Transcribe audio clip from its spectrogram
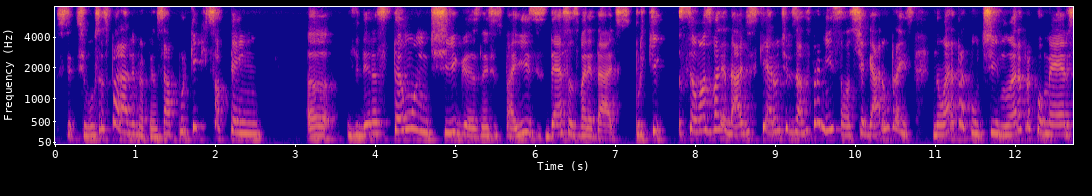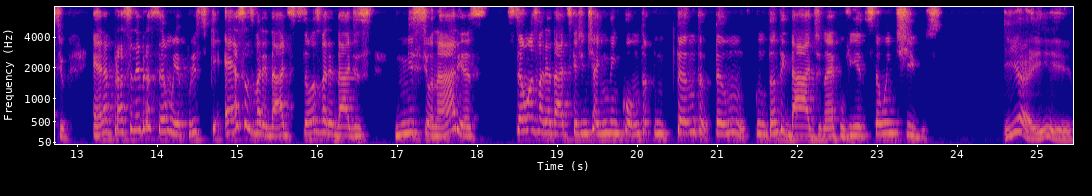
se, se vocês pararem para pensar, por que, que só tem uh, videiras tão antigas nesses países dessas variedades, porque são as variedades que eram utilizadas para missa, elas chegaram para isso. Não era para cultivo, não era para comércio, era para celebração. E é por isso que essas variedades, que são as variedades missionárias, são as variedades que a gente ainda encontra com tanta, tão, com tanta idade, né? com vinhedos tão antigos. E aí,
